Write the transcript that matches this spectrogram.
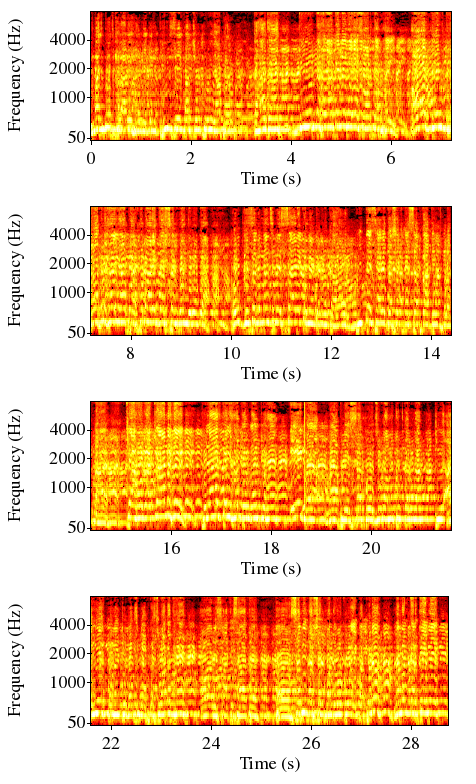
मज़बूत खिलाड़ी है लेकिन फिर से एक बार चूक हुई यहाँ पर कहा जाए दिल दहला देने वाला शॉट था भाई और दिल धड़क रहा है यहाँ पर हमारे दर्शक बंधुओं का और दर्शक मंच में सारे कमेंटेटरों का और जितने सारे दर्शक है सबका दिल धड़क रहा है क्या होगा क्या नहीं फ़िलहाल तो यहाँ देवघर जो है एक मैं, मैं अपने सर को जीवा आमंत्रित करूँगा कि आइए कमेंट बॉक्स में आपका स्वागत है। और साथ ही साथ सभी दर्शक बंधुओं को एक बार पुनः नमन करते हुए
